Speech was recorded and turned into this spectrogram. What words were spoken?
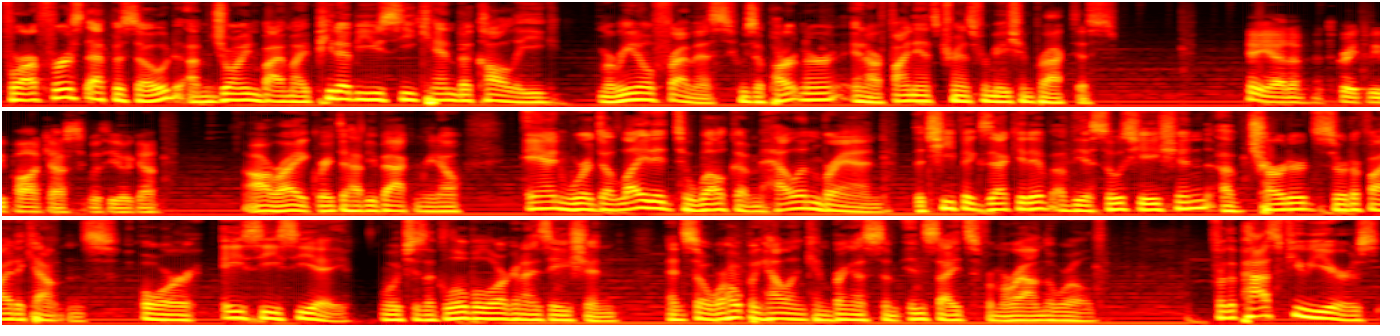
For our first episode, I'm joined by my PwC Canada colleague, Marino Fremis, who's a partner in our finance transformation practice. Hey, Adam. It's great to be podcasting with you again. All right. Great to have you back, Marino. And we're delighted to welcome Helen Brand, the Chief Executive of the Association of Chartered Certified Accountants, or ACCA, which is a global organization. And so we're hoping Helen can bring us some insights from around the world. For the past few years,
